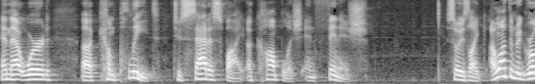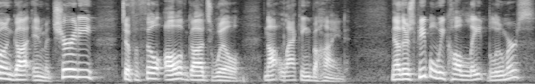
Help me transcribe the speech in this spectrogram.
And that word uh, complete, to satisfy, accomplish, and finish. So he's like, I want them to grow in, God, in maturity to fulfill all of God's will, not lacking behind. Now, there's people we call late bloomers,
